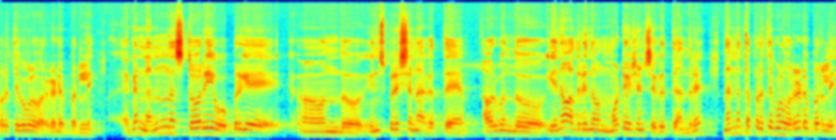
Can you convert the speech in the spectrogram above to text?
ಪ್ರತಿಭೆಗಳು ಹೊರಗಡೆ ಬರಲಿ. ಯಾಕಂದ್ರೆ ನನ್ನ ಸ್ಟೋರಿ ಒಬ್ಬರಿಗೆ ಒಂದು ಇನ್ಸ್ಪಿರೇಷನ್ ಆಗುತ್ತೆ, ಅವ್ರಿಗೊಂದು ಏನೋ ಅದರಿಂದ ಒಂದು ಮೋಟಿವೇಶನ್ ಸಿಗುತ್ತೆ ಅಂದರೆ ನನ್ನಂಥ ಪ್ರತಿಭೆಗಳು ಹೊರಗಡೆ ಬರಲಿ,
